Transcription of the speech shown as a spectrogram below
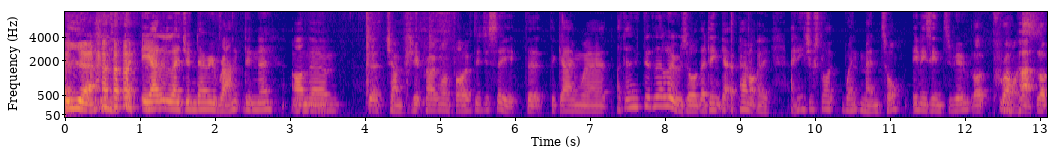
game. Yeah. He had a legendary rant, didn't he, on Mm. um, the championship program on five? Did you see it? The the game where I don't think did they lose or they didn't get a penalty, and he just like went mental in his interview, like proper, Nice. like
